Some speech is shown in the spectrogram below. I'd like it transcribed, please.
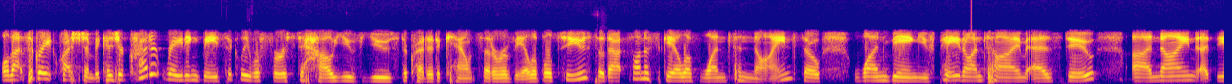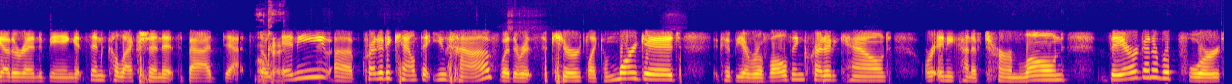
Well, that's a great question because your credit rating basically refers to how you've used the credit accounts that are available to you. So that's on a scale of one to nine. So one being you've paid on time as due, uh, nine at the other end being it's in collection, it's bad debt. So okay. any uh, credit account that you have, whether it's secured like a mortgage, it could be a revolving credit account, or any kind of term loan, they are going to report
